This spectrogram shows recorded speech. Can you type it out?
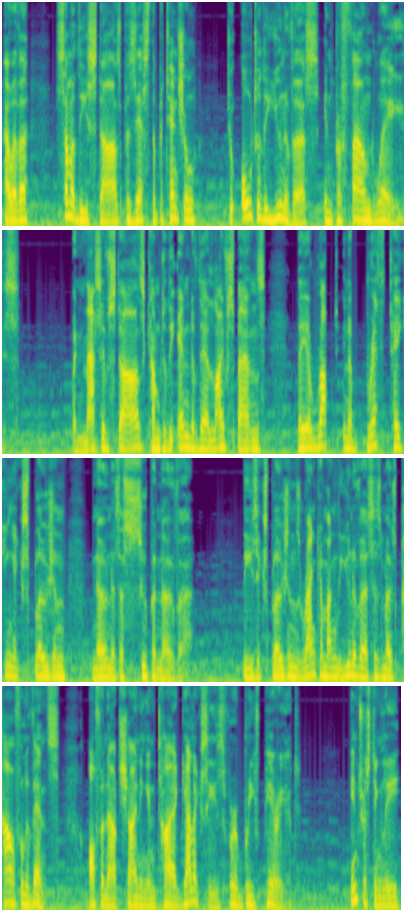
However, some of these stars possess the potential to alter the universe in profound ways. When massive stars come to the end of their lifespans, they erupt in a breathtaking explosion known as a supernova. These explosions rank among the universe's most powerful events, often outshining entire galaxies for a brief period. Interestingly,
